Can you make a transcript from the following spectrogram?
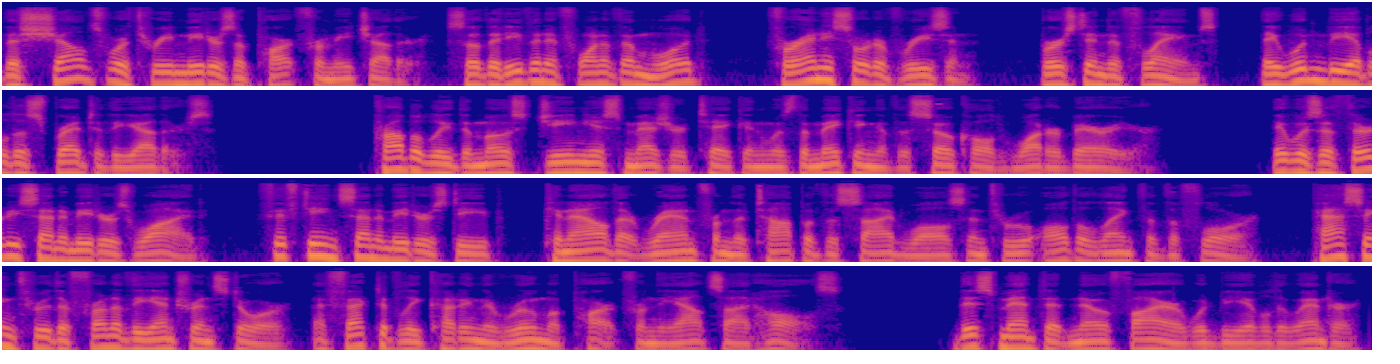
the shelves were three meters apart from each other, so that even if one of them would, for any sort of reason, burst into flames, they wouldn't be able to spread to the others. Probably the most genius measure taken was the making of the so called water barrier. It was a 30 centimeters wide, 15 centimeters deep, canal that ran from the top of the side walls and through all the length of the floor, passing through the front of the entrance door, effectively cutting the room apart from the outside halls. This meant that no fire would be able to enter,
